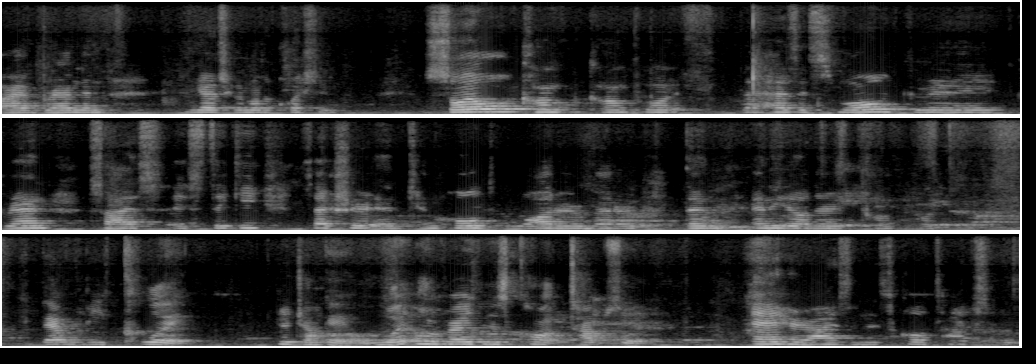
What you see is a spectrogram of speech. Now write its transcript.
All right, Brandon. You ask another question. Soil com- component that has a small grain, grain size, a sticky texture, and can hold water better than any other component. That would be clay. Good job. Okay, what horizon is called topsoil? A horizon is called topsoil.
